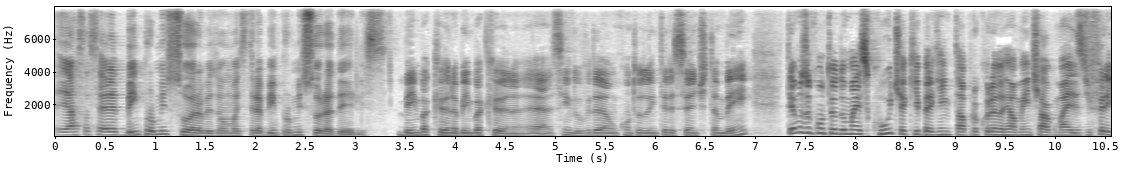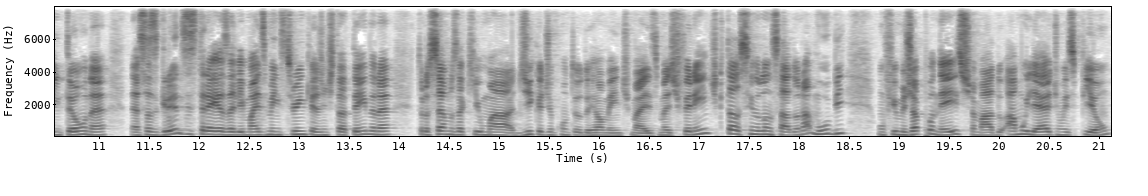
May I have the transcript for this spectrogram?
essa série é bem promissora mesmo, é uma estreia bem promissora deles. Bem bacana, bem bacana. É, sem dúvida, é um conteúdo interessante também. Temos um conteúdo mais cult aqui para quem está procurando realmente algo mais diferentão, né? Nessas grandes estreias ali mais mainstream que a gente está tendo, né? Trouxemos aqui uma dica de um conteúdo realmente mais, mais diferente que está sendo lançado na MUBI, um filme japonês chamado A Mulher de um Espião.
